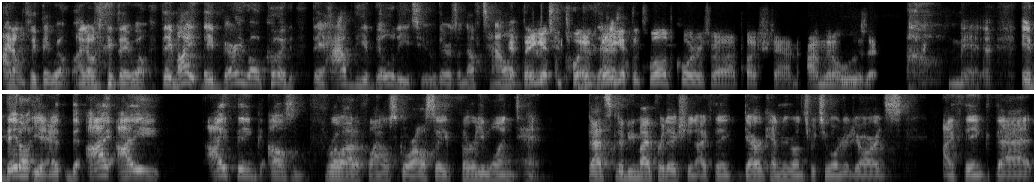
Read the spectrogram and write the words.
I don't think they will. I don't think they will. They might. They very well could. They have the ability to. There's enough talent. If they get to, to if they get to 12 quarters without a touchdown, I'm going to lose it. Oh man, if they don't, yeah, I I I think I'll throw out a final score. I'll say 31-10. That's going to be my prediction. I think Derrick Henry runs for 200 yards. I think that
